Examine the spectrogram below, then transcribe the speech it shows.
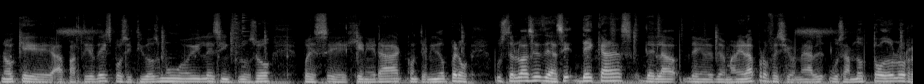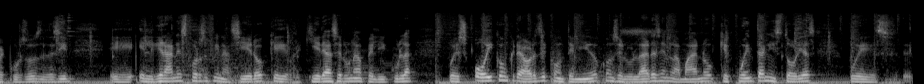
¿no? que a partir de dispositivos móviles incluso pues eh, genera contenido, pero usted lo hace desde hace décadas de, la, de, de manera profesional, usando todos los recursos, es decir, eh, el gran esfuerzo financiero que requiere hacer una película, pues hoy con creadores de contenido, con celulares en la mano, que cuentan historias, pues eh,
